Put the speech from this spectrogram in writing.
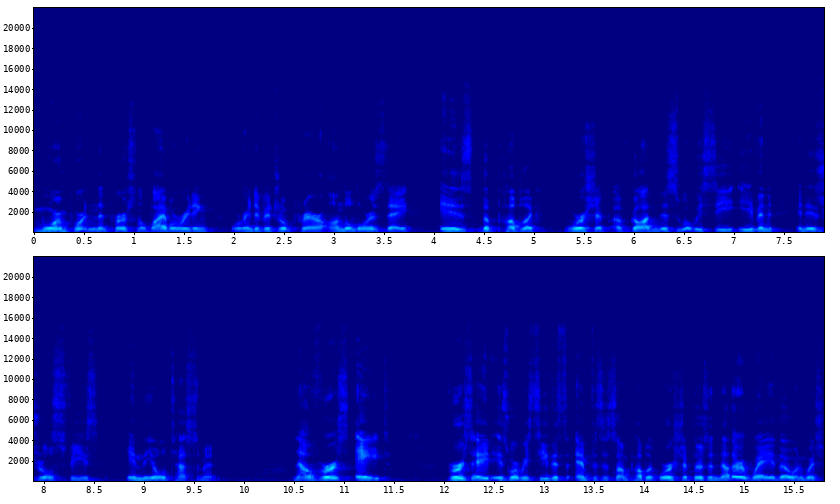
More important than personal Bible reading or individual prayer on the Lord's Day is the public worship of God. And this is what we see even in Israel's feast in the Old Testament. Now, verse 8. Verse 8 is where we see this emphasis on public worship. There's another way, though, in which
